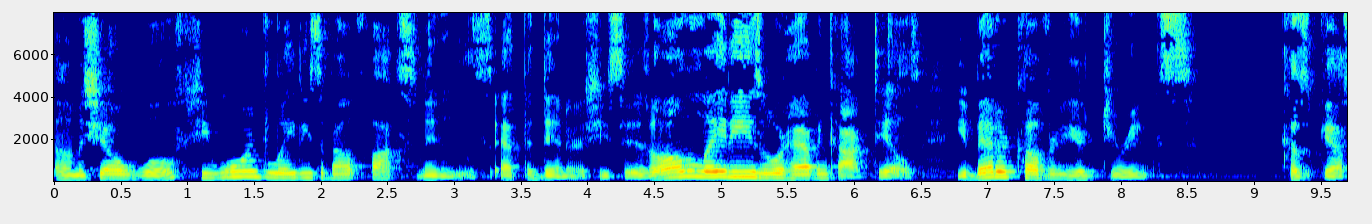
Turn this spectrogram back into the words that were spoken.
uh, Michelle Wolf, she warned ladies about Fox News at the dinner. She says, all the ladies were having cocktails, you better cover your drinks. Because guess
